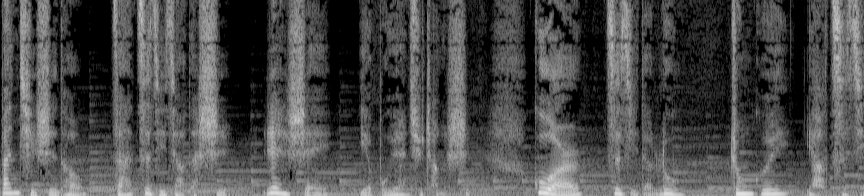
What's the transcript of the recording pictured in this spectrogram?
搬起石头砸自己脚的事，任谁也不愿去尝试，故而自己的路，终归要自己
